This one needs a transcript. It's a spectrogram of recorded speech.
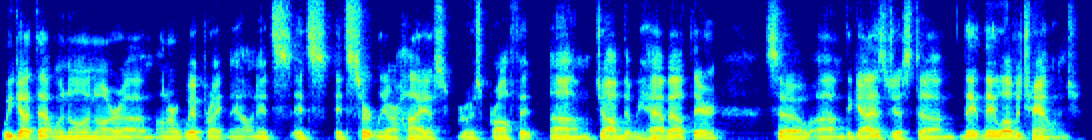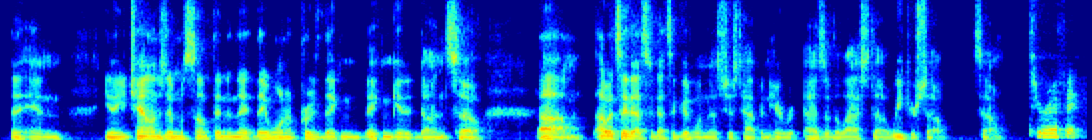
we got that one on our um, on our whip right now and it's it's it's certainly our highest gross profit um, job that we have out there so um, the guys just um, they they love a challenge, and, and, you know you challenge them with something, and they, they want to prove they can they can get it done. So um, I would say that's that's a good one that's just happened here as of the last uh, week or so. So terrific,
